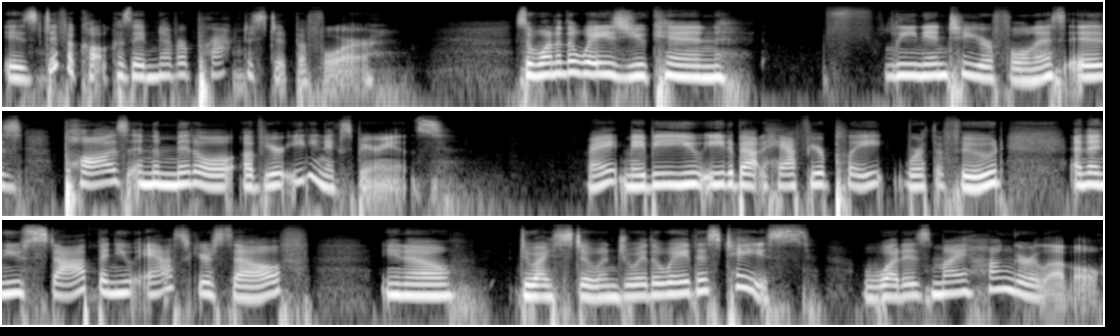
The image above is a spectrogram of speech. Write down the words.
is difficult because they've never practiced it before. So, one of the ways you can lean into your fullness is pause in the middle of your eating experience. Right? Maybe you eat about half your plate worth of food and then you stop and you ask yourself, you know, do I still enjoy the way this tastes? What is my hunger level?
